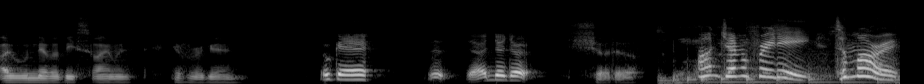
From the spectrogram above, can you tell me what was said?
I will never be silenced ever again. Okay. Uh, I did it. Shut up. On Channel 3D, tomorrow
